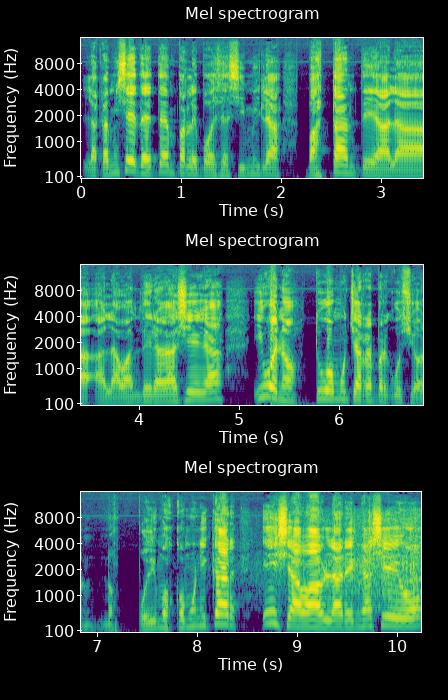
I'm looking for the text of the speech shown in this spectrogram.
la camiseta de Temperley, porque se asimila bastante a la, bandera gallega. Y bueno, tuvo mucha repercusión. Nos pudimos comunicar. Ella va a hablar en gallego,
